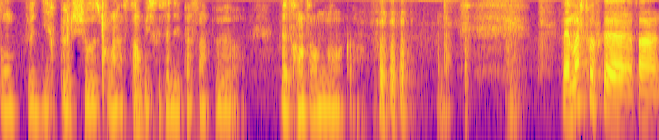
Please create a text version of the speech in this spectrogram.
on peut dire peu de choses pour l'instant puisque ça dépasse un peu notre entendement. Quoi. Mais moi, je trouve que, enfin,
